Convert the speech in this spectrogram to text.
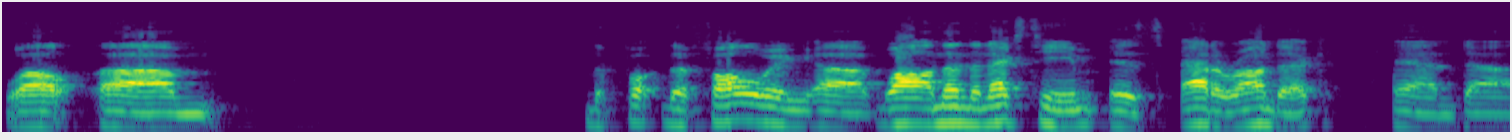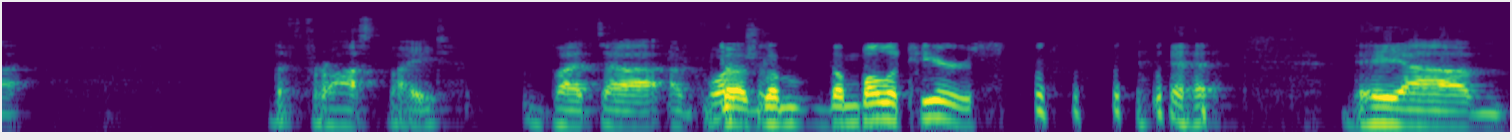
Well, um, the fo- the following uh, well, and then the next team is Adirondack and uh, the Frostbite, but uh, The unfortunately, the, the Muleteers. they um,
